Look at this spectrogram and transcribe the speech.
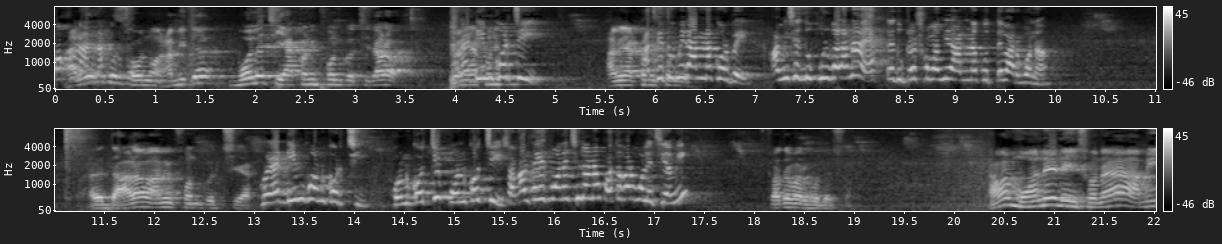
কখন রান্না করব? শোনো আমি তো বলেছি এখনই ফোন করছি দাঁড়াও। আমি ডিম করছি। আমি এখন আজকে তুমি রান্না করবে। আমি সে দুপুরবেলা না একটা দুটোর সময় আমি রান্না করতে পারব না। আরে দাঁড়াও আমি ফোন করছি এখন। ঘোড়ার ডিম ফোন করছি। ফোন করছি ফোন করছি। সকাল থেকে মনে ছিল না কতবার বলেছি আমি? কতবার বলেছ? আমার মনে নেই সোনা আমি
